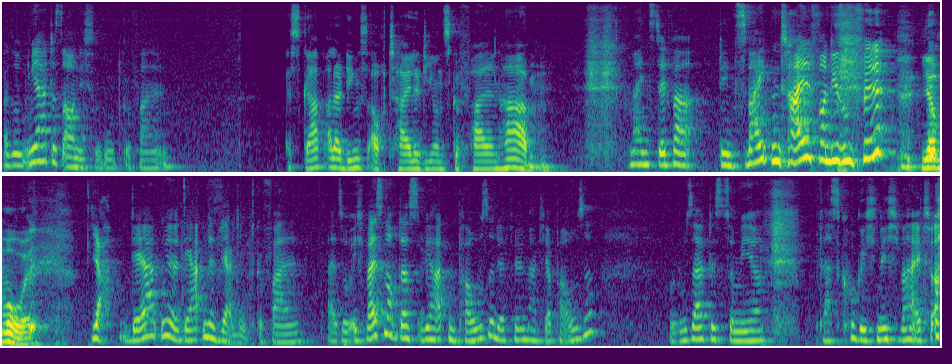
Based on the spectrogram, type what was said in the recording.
Also mir hat es auch nicht so gut gefallen. Es gab allerdings auch Teile, die uns gefallen haben. Meinst du etwa den zweiten Teil von diesem Film? Jawohl. Ja, der hat mir, der hat mir sehr gut gefallen. Also ich weiß noch, dass wir hatten Pause, der Film hat ja Pause. Und du sagtest zu mir, das gucke ich nicht weiter.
